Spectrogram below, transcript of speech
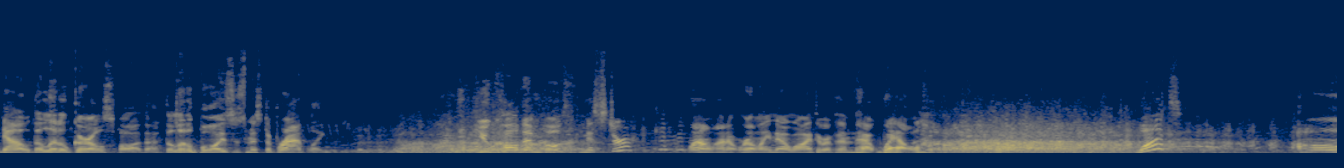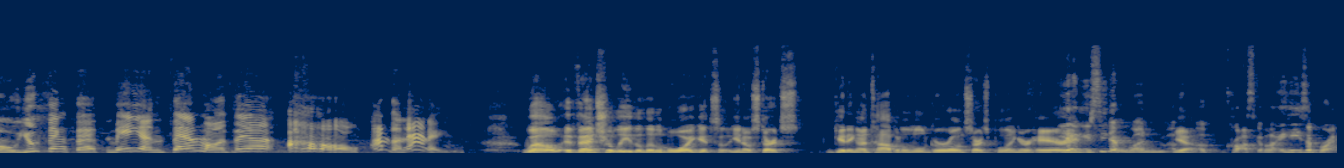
No, the little girl's father. The little boy's is Mr. Bradley. You call them both Mister? Well, I don't really know either of them that well. What? Oh, you think that me and them are there? Oh, I'm the nanny. Well, eventually the little boy gets, you know, starts getting on top of the little girl and starts pulling her hair. Yeah, and you see them run a- Yeah. across. a couple- He's a brat.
